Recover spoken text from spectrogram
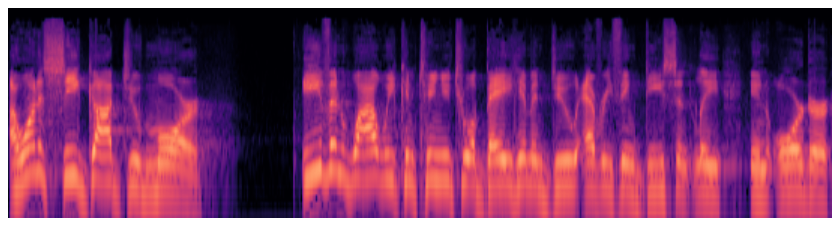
I want to see God do more even while we continue to obey him and do everything decently in order,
